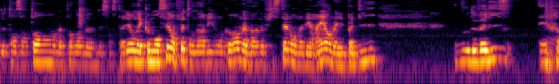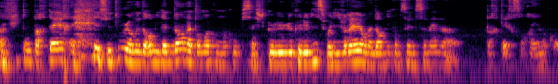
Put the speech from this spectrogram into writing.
de temps en temps en attendant de, de s'installer. On a commencé, en fait, on est arrivé en Corée, on avait un office-tel, on n'avait rien, on n'avait pas de lit, nos deux valises et un futon par terre et c'est tout. Et on a dormi là-dedans en attendant qu'on puisse acheter que le, que le lit soit livré. On a dormi comme ça une semaine par terre sans rien, quoi.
